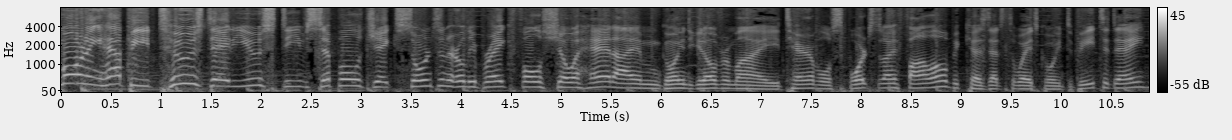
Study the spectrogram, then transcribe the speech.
Good morning, happy Tuesday to you, Steve Sipple, Jake Sorensen. Early break, full show ahead. I am going to get over my terrible sports that I follow because that's the way it's going to be today.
